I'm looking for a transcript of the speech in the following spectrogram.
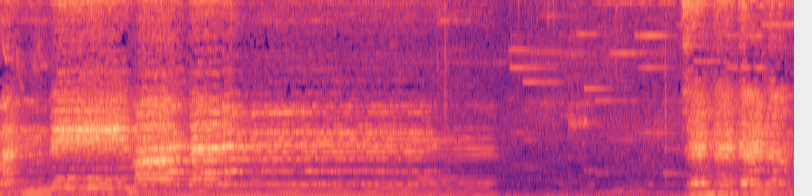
वन्दे मातरम् जनगणम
